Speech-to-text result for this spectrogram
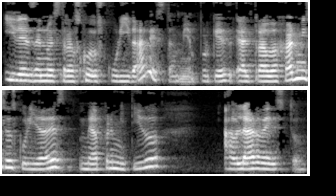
y desde nuestras oscuridades también, porque al trabajar mis oscuridades me ha permitido hablar de esto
